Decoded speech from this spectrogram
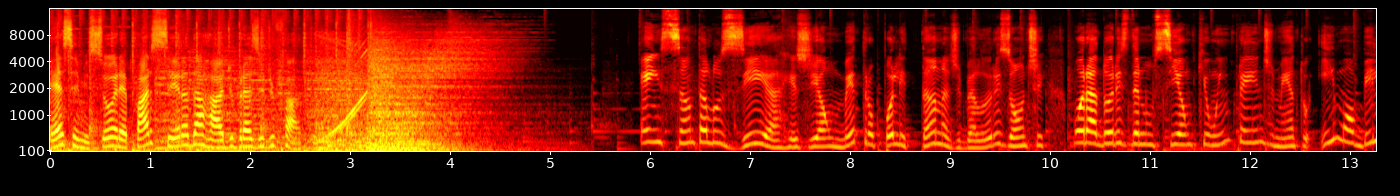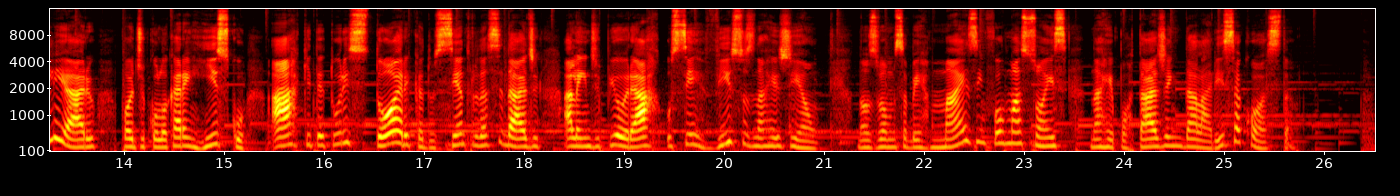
Essa emissora é parceira da Rádio Brasil de Fato. Em Santa Luzia, região metropolitana de Belo Horizonte, moradores denunciam que o empreendimento imobiliário pode colocar em risco a arquitetura histórica do centro da cidade, além de piorar os serviços na região. Nós vamos saber mais informações na reportagem da Larissa Costa.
